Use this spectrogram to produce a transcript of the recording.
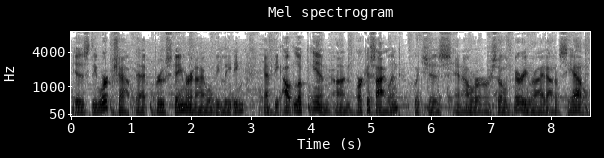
is the workshop that Bruce Damer and I will be leading at the Outlook Inn on Orcas Island, which is an hour or so ferry ride out of Seattle.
